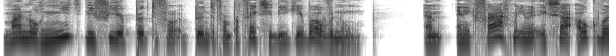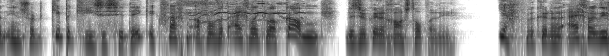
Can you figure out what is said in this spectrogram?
Maar nog niet die vier punten van, punten van perfectie die ik hierboven noem. Ehm, en ik vraag me, ik sta ook op een, in een soort kippencrisis zit ik. Ik vraag me af of het eigenlijk wel kan. Dus we kunnen gewoon stoppen nu. Ja, we kunnen er eigenlijk nu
